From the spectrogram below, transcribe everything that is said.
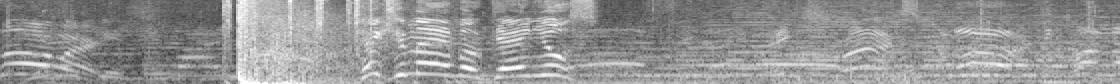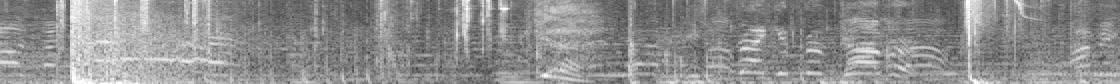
Forward! Take some ammo, Daniels! Big cracks! Come on! He's breaking from cover! I'm in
